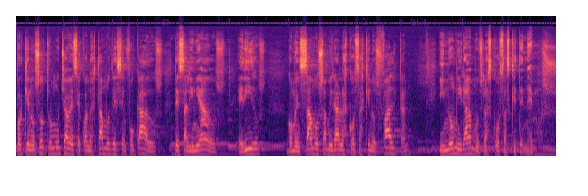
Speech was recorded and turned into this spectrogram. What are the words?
Porque nosotros muchas veces cuando estamos desenfocados, desalineados, heridos, comenzamos a mirar las cosas que nos faltan y no miramos las cosas que tenemos.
